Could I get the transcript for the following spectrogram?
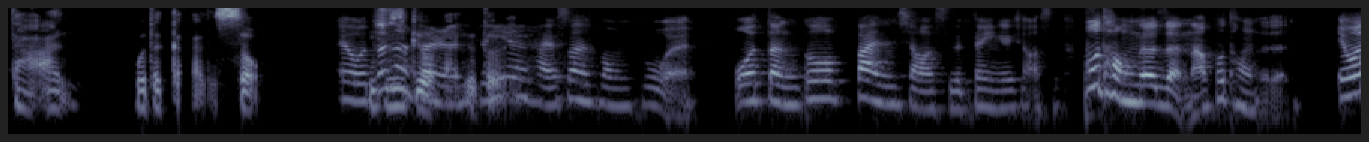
答案，我的感受。哎、欸，我真的本人经验还算丰富哎。我等过半小时跟一个小时，不同的人啊，不同的人，因为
